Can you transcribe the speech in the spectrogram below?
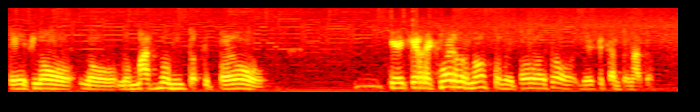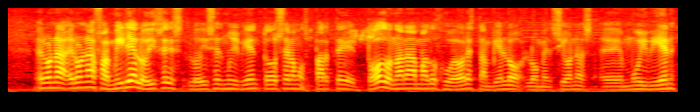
es lo, lo, lo más bonito que puedo, que, que recuerdo, ¿no? Sobre todo eso de ese campeonato. Era una, era una familia, lo dices, lo dices muy bien, todos éramos parte de todo, no nada más los jugadores, también lo, lo mencionas eh, muy bien.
